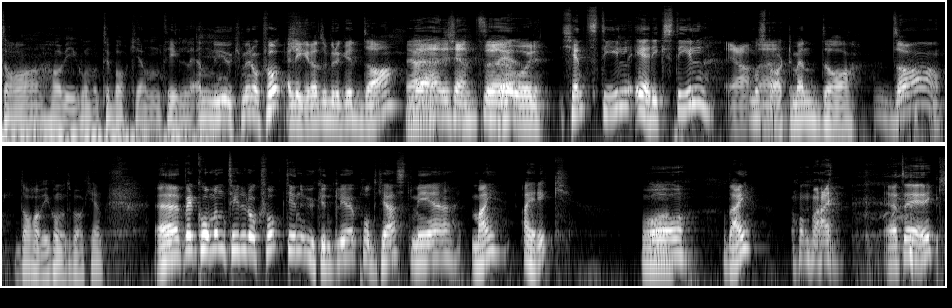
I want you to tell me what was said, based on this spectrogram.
Da har vi kommet tilbake igjen til en ny uke med rockfolk. Jeg liker at du bruker da. Det er et kjent uh, Det- ord. Kjent stil, Erik-stil. Ja, Må eh, starte med en da. Da. Da har vi kommet tilbake igjen. Eh, velkommen til Rockfolk, din ukentlige podkast med meg, Eirik. Og, Og, og deg. og meg. Jeg heter Erik.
